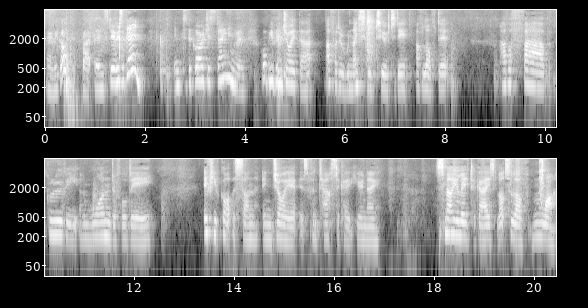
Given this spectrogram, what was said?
There we go, back downstairs again into the gorgeous dining room. Hope you've enjoyed that. I've had a nice wee tour today. I've loved it. Have a fab, groovy and wonderful day. If you've got the sun, enjoy it. It's fantastic out here now. Smell you later, guys. Lots of love. Mwah.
